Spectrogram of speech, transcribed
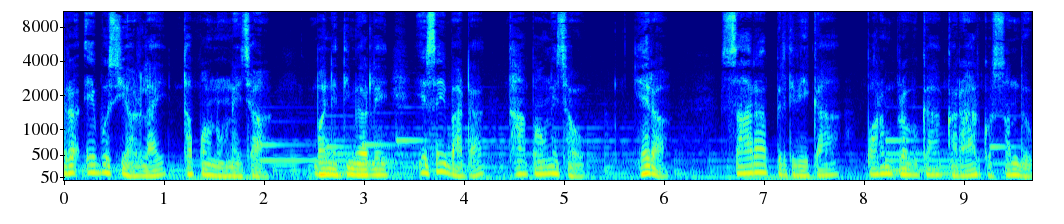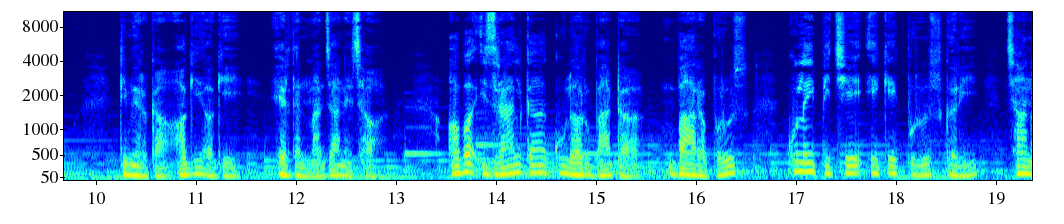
र एबुसीहरूलाई थपाउनुहुनेछ भन्ने तिमीहरूले यसैबाट थाहा पाउनेछौ। हेर सारा पृथ्वीका परमप्रभुका करारको सन्दुक तिमीहरूका अघि अघि एर्दनमा जानेछ। अब इजरायलका कुलहरूबाट बाह्र पुरुष कुलै पछि एक एक पुरुष गरी छान।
